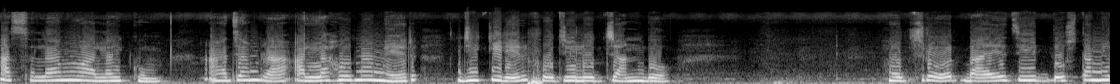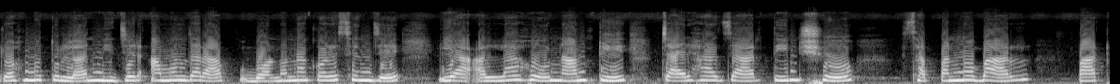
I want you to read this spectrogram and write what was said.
আসসালামু আলাইকুম। আজ আমরা আল্লাহ নামের জিকিরের ফজিলত জানব। হজরত বায়েজিদ বোস্তামি রহমতুল্লাহ নিজের আমল দ্বারা বর্ণনা করেছেন যে, ইয়া আল্লাহ, নামটি চার হাজার তিনশো ছাপ্পান্ন বার পাঠ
